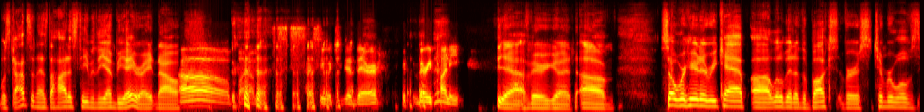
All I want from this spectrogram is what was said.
Wisconsin has the hottest team in the NBA right now. Oh, but um, I see what you did there. very punny. Yeah, very good. Um, so we're here to recap uh, a little bit of the Bucks versus Timberwolves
